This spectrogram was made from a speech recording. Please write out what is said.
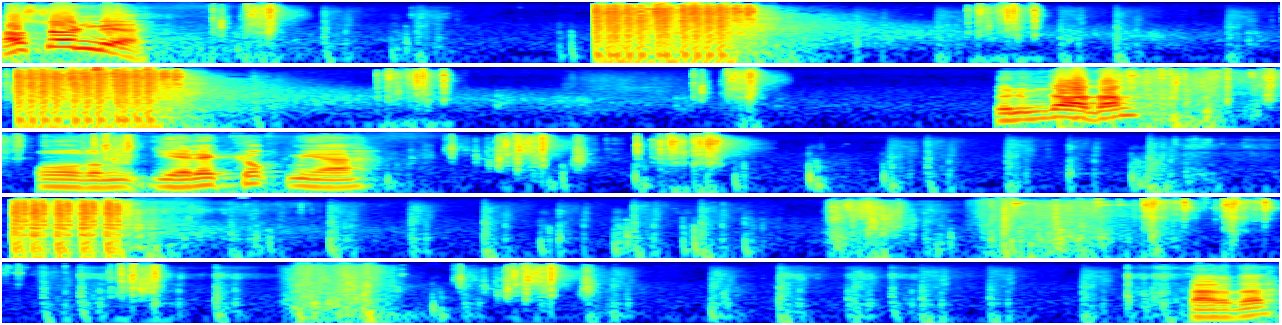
Nasıl ölmüyor? Önümde adam. Oğlum yelek yok mu ya? Yukarıda.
